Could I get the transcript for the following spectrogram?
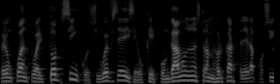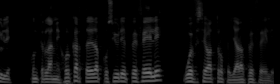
Pero en cuanto al top 5, si UFC dice, ok, pongamos nuestra mejor cartelera posible contra la mejor cartelera posible de PFL, UFC va a atropellar a PFL.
